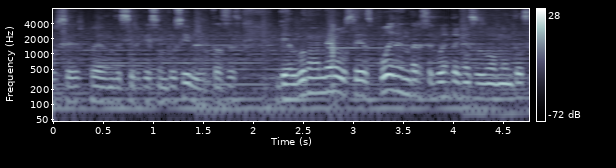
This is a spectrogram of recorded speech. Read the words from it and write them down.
ustedes puedan decir que es imposible. Entonces, de alguna manera ustedes pueden darse cuenta en esos momentos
